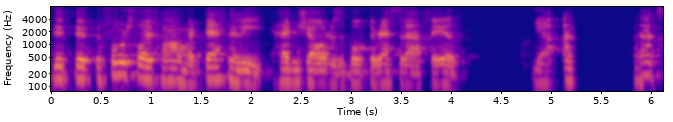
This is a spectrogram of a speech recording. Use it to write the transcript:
the, the the first five home are definitely head and shoulders above the rest of that field. Yeah. Uh, and that's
